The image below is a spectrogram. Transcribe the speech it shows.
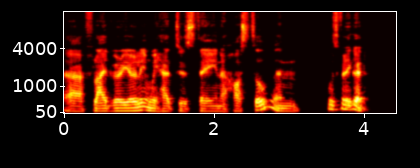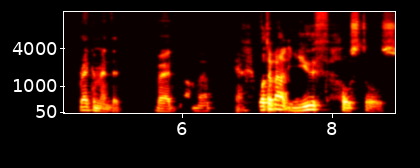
a flight very early, and we had to stay in a hostel, and it was very good. Recommended, but uh, yeah. What about youth hostels?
